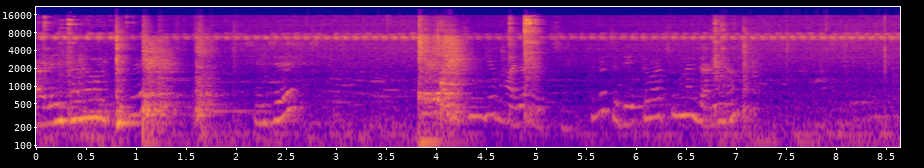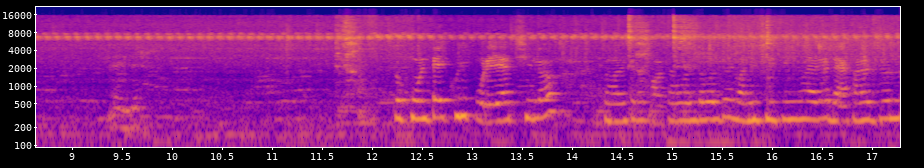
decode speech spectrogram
আর এইখানে হচ্ছে এই যে ভাজা হচ্ছে, ঠিক আছে? দেখতে পাচ্ছেন না? জানি না। এই যে। তো ফোনটা এক্ষুনি পড়ে যাচ্ছিল তোমাদের সাথে কথা বলতে বলতে মানে চিচিং ভাইরা দেখানোর জন্য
